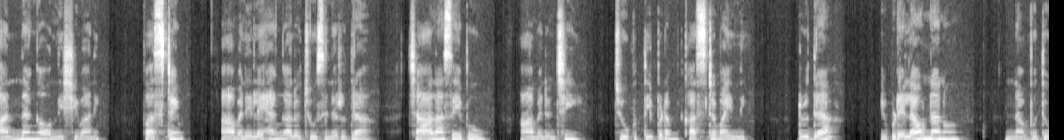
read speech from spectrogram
అందంగా ఉంది శివాని. ఫస్ట్ టైం ఆమెని లెహంగాలో చూసిన రుద్ర చాలాసేపు ఆమె నుంచి చూపు తిప్పడం కష్టమైంది. రుద్ర ఇప్పుడు ఎలా ఉన్నాను? నవ్వుతూ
